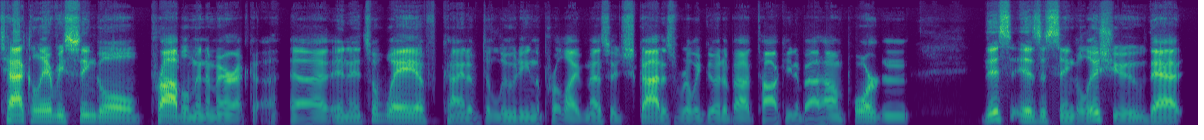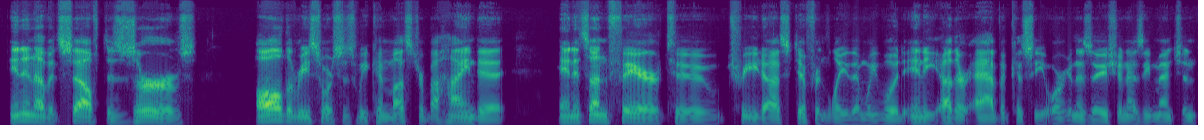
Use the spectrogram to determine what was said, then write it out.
tackle every single problem in America. Uh, and it's a way of kind of diluting the pro-life message. Scott is really good about talking about how important this is a single issue that in and of itself deserves all the resources we can muster behind it and it's unfair to treat us differently than we would any other advocacy organization as he mentioned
